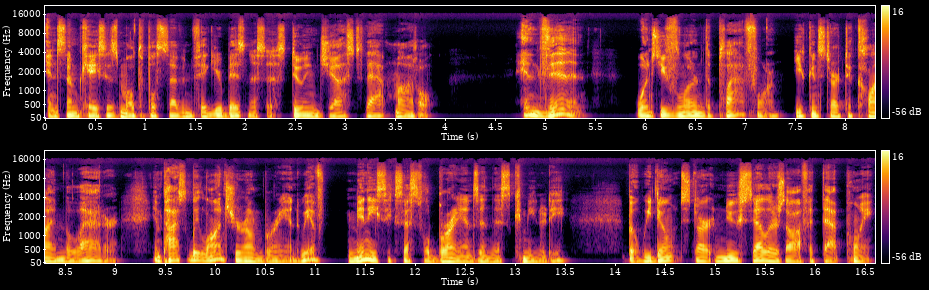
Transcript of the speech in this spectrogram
In some cases, multiple seven figure businesses doing just that model. And then once you've learned the platform, you can start to climb the ladder and possibly launch your own brand. We have many successful brands in this community, but we don't start new sellers off at that point.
